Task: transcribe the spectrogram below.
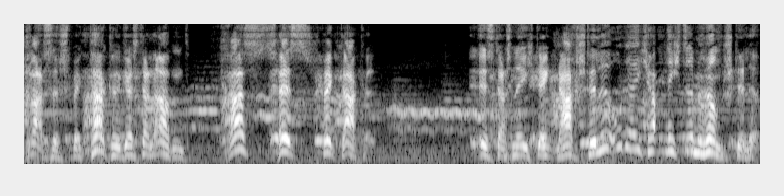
Krasses Spektakel gestern Abend. Krasses Spektakel. Ist das eine Ich-Denk-Nach-Stille oder ich hab nichts im Hirn Stille?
